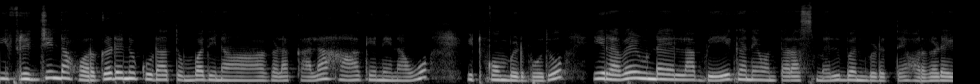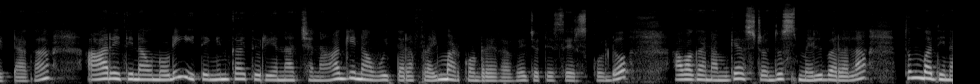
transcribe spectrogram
ಈ ಫ್ರಿಜ್ಜಿಂದ ಹೊರಗಡೆನೂ ಕೂಡ ತುಂಬ ದಿನಗಳ ಕಾಲ ಹಾಗೆಯೇ ನಾವು ಇಟ್ಕೊಂಬಿಡ್ಬೋದು. ಈ ರವೆ ಉಂಡೆ ಎಲ್ಲ ಬೇಗನೆ ಒಂಥರ ಸ್ಮೆಲ್ ಬಂದುಬಿಡುತ್ತೆ ಹೊರಗಡೆ ಇಟ್ಟಾಗ. ಆ ರೀತಿ ನಾವು ನೋಡಿ ಈ ತೆಂಗಿನಕಾಯಿ ತುರಿಯನ್ನು ಚೆನ್ನಾಗಿ ನಾವು ಈ ಥರ ಫ್ರೈ ಮಾಡಿಕೊಂಡ್ರೆ ರವೆ ಜೊತೆ ಸೇರಿಸ್ಕೊಂಡು ಆವಾಗ ನಮಗೆ ಅಷ್ಟೊಂದು ಸ್ಮೆಲ್ ಬರಲ್ಲ. ತುಂಬ ದಿನ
